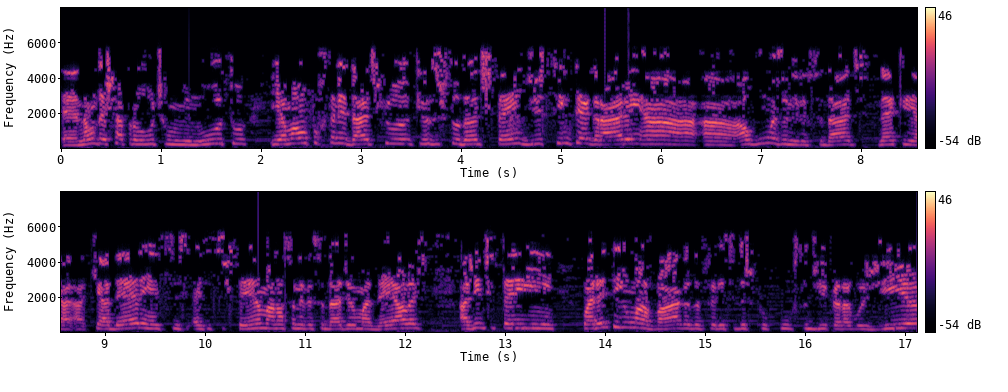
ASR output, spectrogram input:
é, não deixar para o último minuto, e é uma oportunidade que, o, que os estudantes têm de se integrarem a, a algumas universidades né, que, a, que aderem a esse, a esse sistema. A nossa universidade é uma delas. A gente tem 41 vagas oferecidas para o curso de pedagogia.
